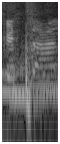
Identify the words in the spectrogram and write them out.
que está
